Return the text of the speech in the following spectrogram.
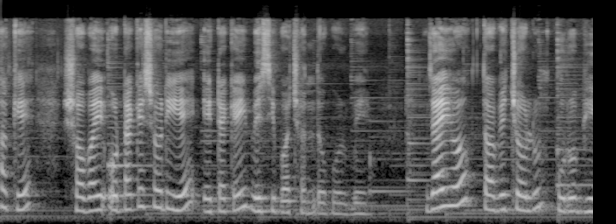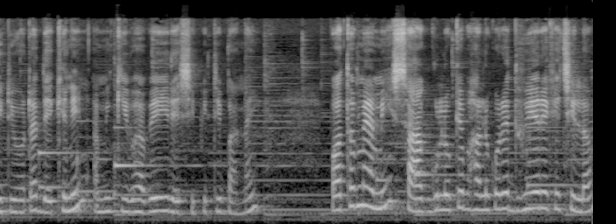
থাকে, সবাই ওটাকে সরিয়ে এটাকেই বেশি পছন্দ করবে। যাই হোক, তবে চলুন পুরো ভিডিওটা দেখে নিন আমি কীভাবে এই রেসিপিটি বানাই। প্রথমে আমি শাকগুলোকে ভালো করে ধুয়ে রেখেছিলাম।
